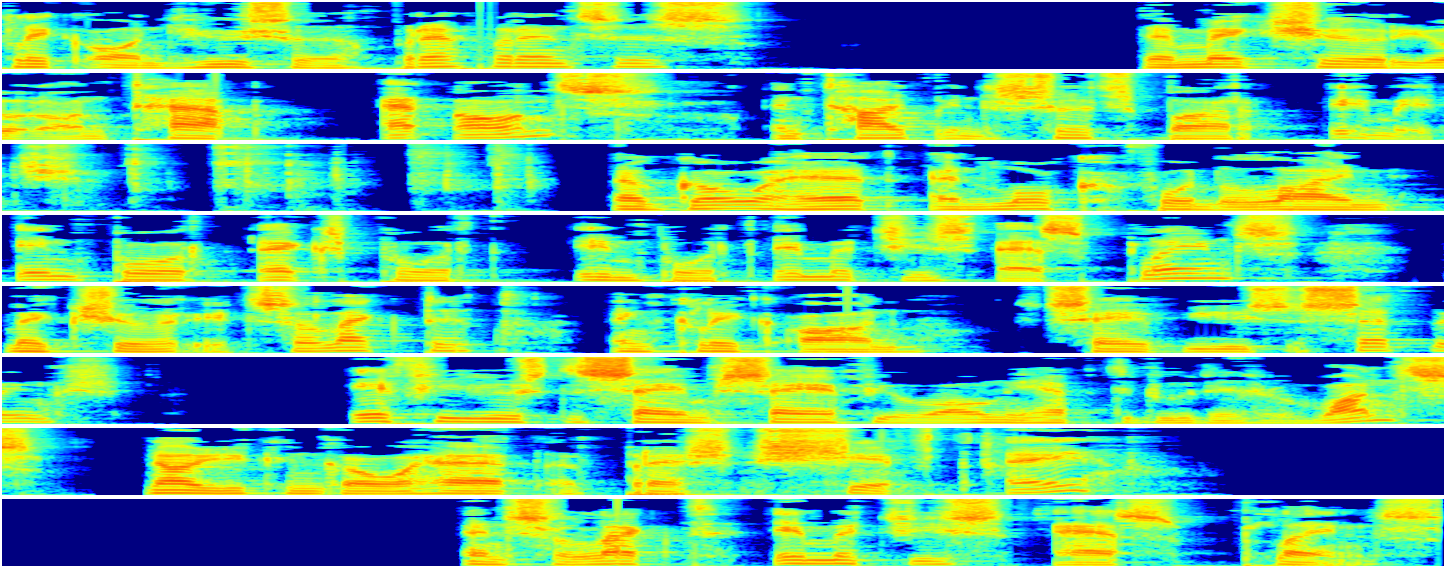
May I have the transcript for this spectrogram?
Click on User Preferences. Then make sure you're on tab Add-ons and type in the search bar Image. Now go ahead and look for the line Import, Export, Import Images as Planes. Make sure it's selected and click on save user settings. If you use the same save, you only have to do this once. Now you can go ahead and press Shift A and select images as planes.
